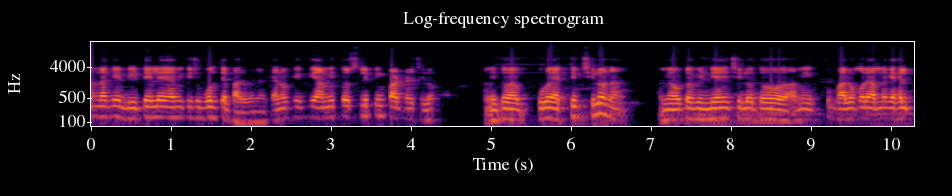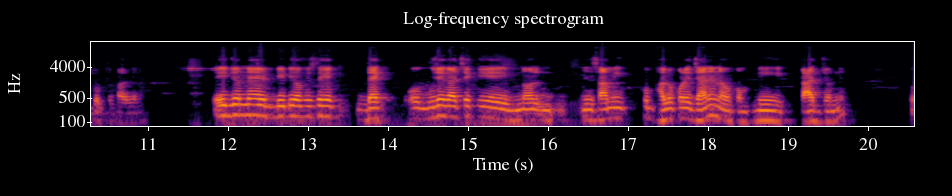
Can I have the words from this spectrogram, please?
আপনাকে ডিটেলে আমি কিছু বলতে পারব না। কেন কি কি আমি তো স্লিপিং পার্টনার ছিল। আমি তো পুরো অ্যাক্টিভ ছিল না। আমি আউট অফ ইন্ডিয়ায় ছিল, তো আমি খুব ভালো করে আপনাকে হেল্প করতে পারবে না। এই জন্যে ডিডি অফিস থেকে দেখ, ও বুঝে গেছে কি মিনস আমি খুব ভালো করে জানে না ও কোম্পানি কাজ জন্যে। তো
